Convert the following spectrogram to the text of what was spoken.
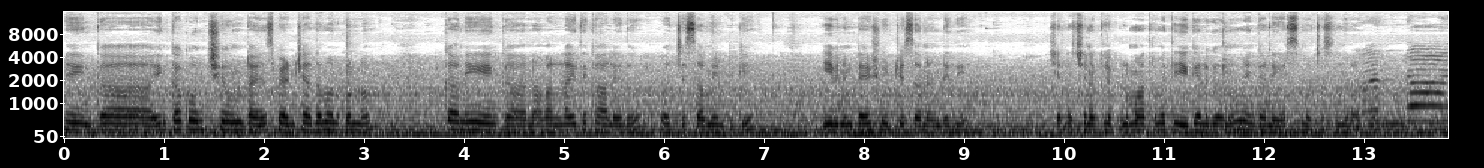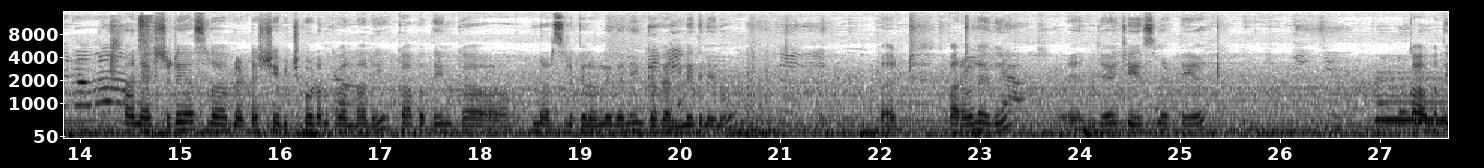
ఇంకా ఇంకా కొంచెం టైం స్పెండ్ చేద్దాం అనుకున్నాం. కానీ ఇంకా నా వల్ల అయితే కాలేదు. వచ్చేసాము ఇంటికి. ఈవినింగ్ టైం షూట్ చేశానండి ఇది. చిన్న చిన్న క్లిప్పులు మాత్రమే తీయగలిగాను. ఇంకా నీరసం వచ్చేసింది నాకు. ఆ నెక్స్ట్ డే అసలు బ్లడ్ టెస్ట్ చేయించుకోవడానికి వెళ్ళాలి. కాకపోతే ఇంకా నర్సులు పిలవలేదని ఇంకా వెళ్ళలేదు నేను. బట్ పర్వాలేదు. ఎంజాయ్ చేసినట్టే. కాకపోతే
